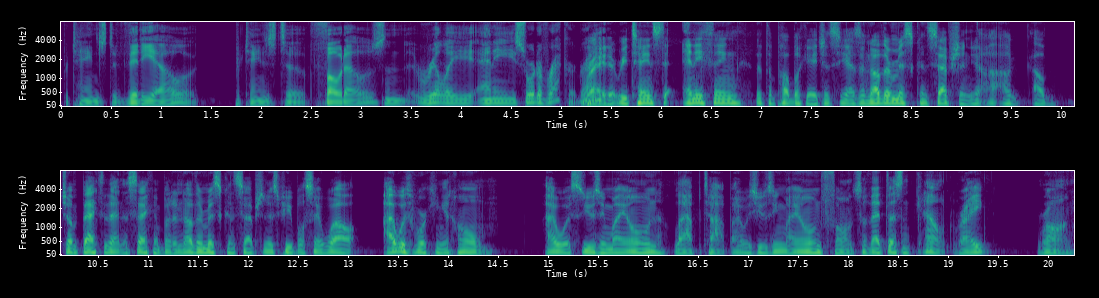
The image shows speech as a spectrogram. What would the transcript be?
pertains to video, pertains to photos and really any sort of record, right? Right. It retains to anything that the public agency has. Another misconception, you know, I'll, I'll jump back to that in a second, but another misconception is people say, well, I was working at home. I was using my own laptop. I was using my own phone. So that doesn't count, right? Wrong.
